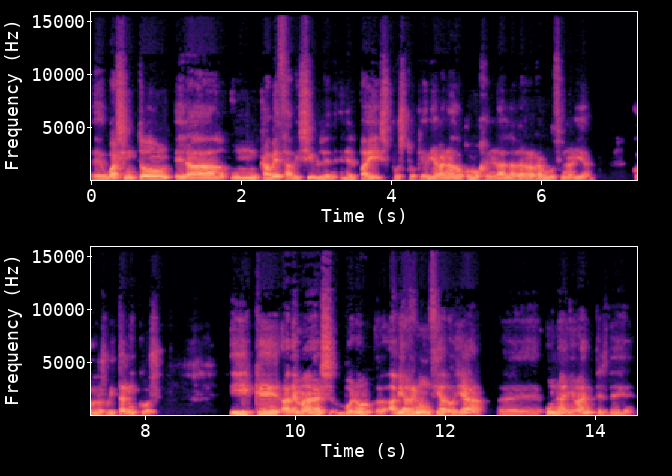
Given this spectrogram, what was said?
eh, Washington era un cabeza visible en, el país, puesto que había ganado como general la guerra revolucionaria con los británicos y que además, bueno, había renunciado ya eh, un año antes de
